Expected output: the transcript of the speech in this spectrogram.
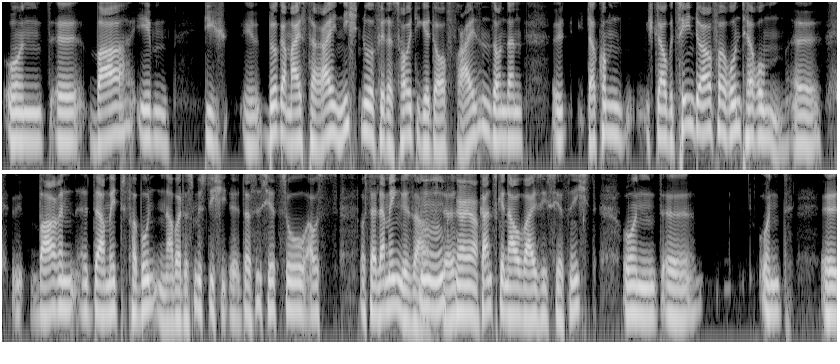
und äh, war eben die äh, Bürgermeisterei nicht nur für das heutige Dorf Freisen, sondern da kommen, ich glaube, zehn Dörfer rundherum äh, waren äh, damit verbunden. Aber das müsste ich, äh, das ist jetzt so aus, aus der Lameng gesagt. Mhm, ja, ja. Ganz genau weiß ich es jetzt nicht. Und, äh, und äh,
